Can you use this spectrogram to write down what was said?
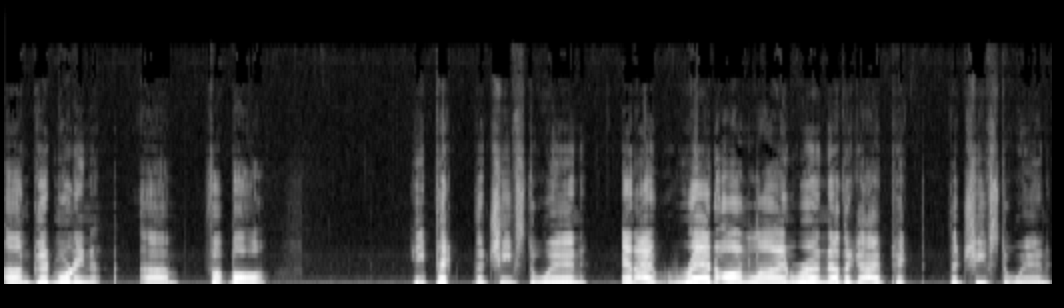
on Good Morning um, Football, he picked the Chiefs to win, and I read online where another guy picked the Chiefs to win.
